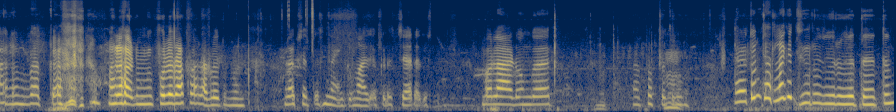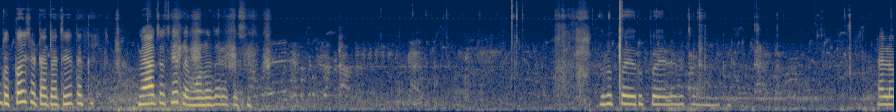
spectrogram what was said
अरे बघ. मला वाटलं मी फुलं दाखवायला लागलो होतो पण लक्षातच नाही की माझ्याकडे चेहरा दिसतो. बोला डोंगर. पप्पा तुमच्यात लगेच झिरो झिरो येत आहे तुमचे पैसे टाकायचे येतं का? मी आजच घेतलं म्हणून झाल्यापासून रुपये रुपये लगेच हॅलो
